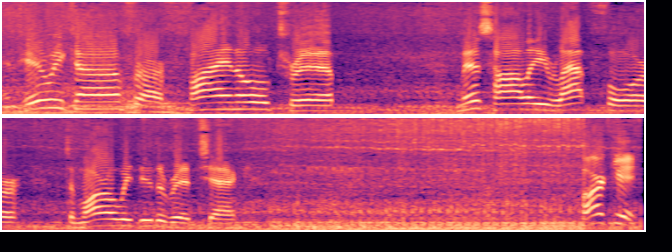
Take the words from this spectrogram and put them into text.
And here we come for our final trip. Miss Holly, lap four. Tomorrow we do the rib check. Park it.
